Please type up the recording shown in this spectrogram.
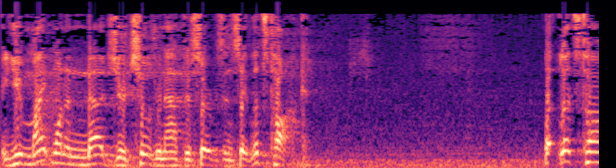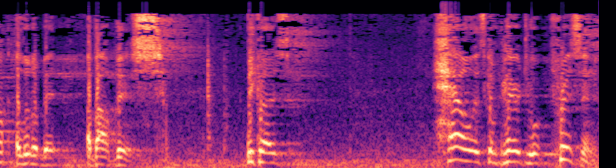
You might want to nudge your children after service and say, let's talk. Let's talk a little bit about this. Because hell is compared to a prison.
